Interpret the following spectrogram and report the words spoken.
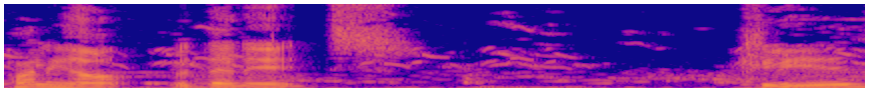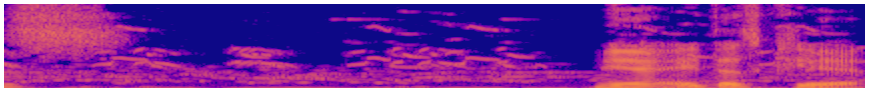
piling up, but then it clears. Yeah, it does clear.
